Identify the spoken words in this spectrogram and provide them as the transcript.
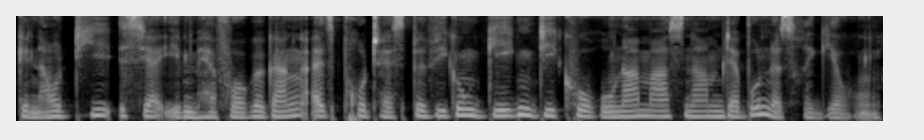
genau die ist ja eben hervorgegangen als Protestbewegung gegen die Corona-Maßnahmen der Bundesregierung.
